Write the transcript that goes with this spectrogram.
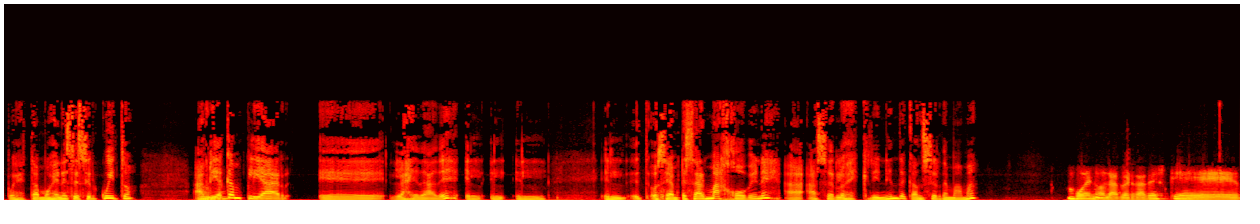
pues estamos en ese circuito. ¿Habría que ampliar eh, las edades? El, el, el, o sea, empezar más jóvenes a, hacer los screening de cáncer de mama. Bueno, la verdad es que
